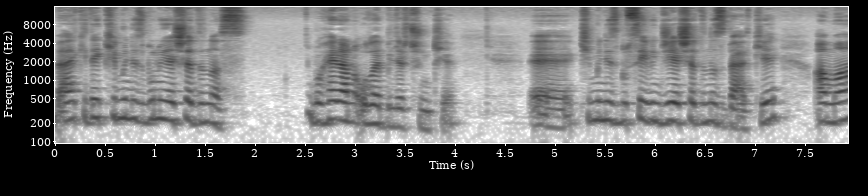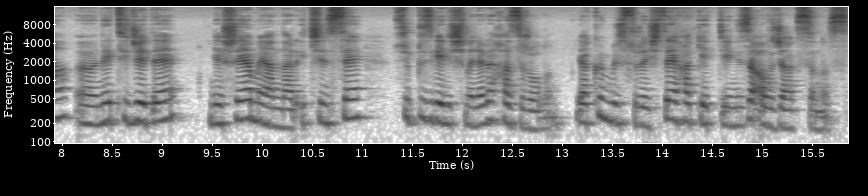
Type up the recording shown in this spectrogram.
Belki de kiminiz bunu yaşadınız. Bu her an olabilir çünkü. E, kiminiz bu sevinci yaşadınız belki ama e, neticede yaşayamayanlar içinse sürpriz gelişmelere hazır olun. Yakın bir süreçte hak ettiğinizi alacaksınız.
